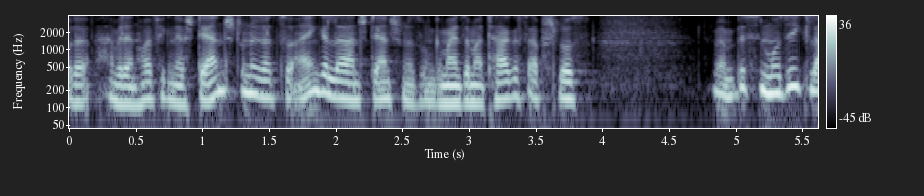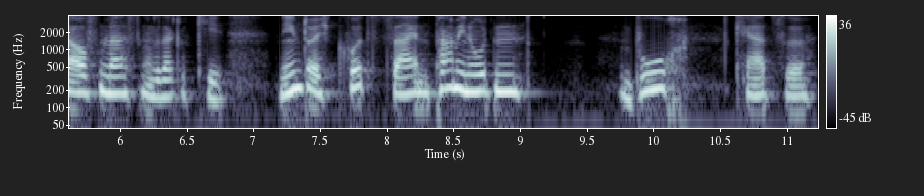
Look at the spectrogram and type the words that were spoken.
oder haben wir dann häufig in der Sternstunde dazu eingeladen. Sternstunde ist so ein gemeinsamer Tagesabschluss. Ein bisschen Musik laufen lassen und gesagt, okay, nehmt euch kurz Zeit, ein paar Minuten, ein Buch, Kerze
